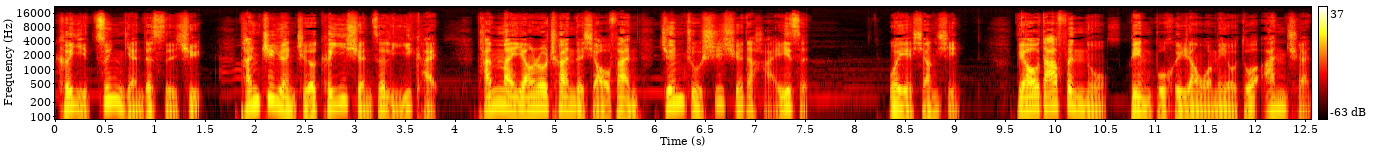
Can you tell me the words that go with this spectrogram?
可以尊严的死去。谈志愿者可以选择离开，谈卖羊肉串的小贩捐助失学的孩子。我也相信，表达愤怒并不会让我们有多安全。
